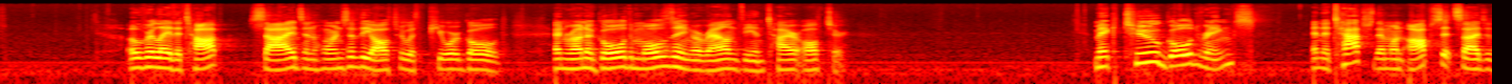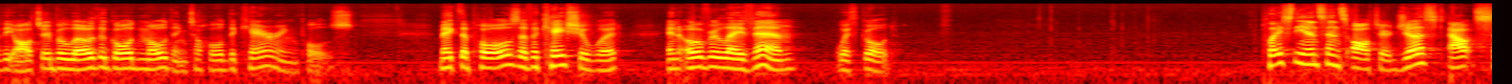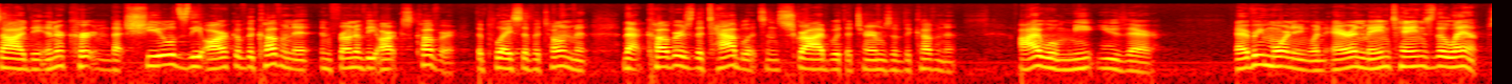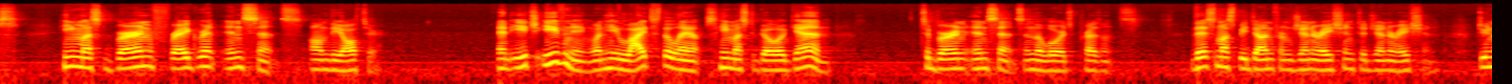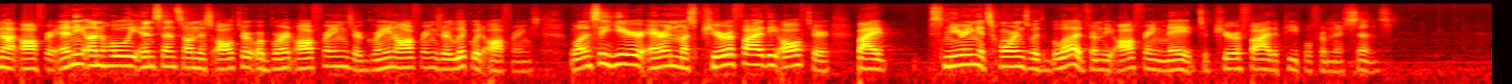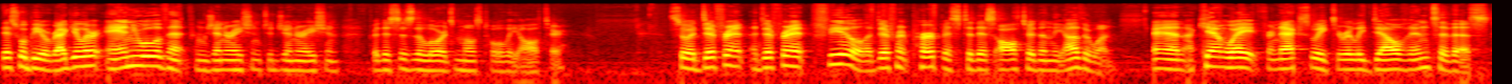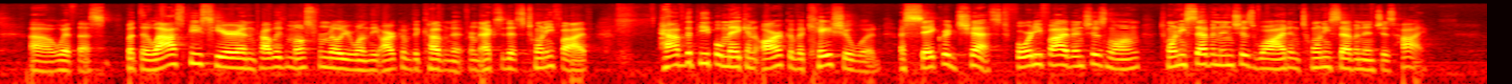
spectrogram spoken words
Overlay the top, sides, and horns of the altar with pure gold, and run a gold molding around the entire altar. Make two gold rings and attach them on opposite sides of the altar below the gold molding to hold the carrying poles. Make the poles of acacia wood and overlay them with gold. Place the incense altar just outside the inner curtain that shields the Ark of the Covenant in front of the Ark's cover, the place of atonement, that covers the tablets inscribed with the terms of the covenant. I will meet you there. Every morning when Aaron maintains the lamps, he must burn fragrant incense on the altar. And each evening, when he lights the lamps, he must go again to burn incense in the Lord's presence. This must be done from generation to generation. Do not offer any unholy incense on this altar, or burnt offerings, or grain offerings, or liquid offerings. Once a year, Aaron must purify the altar by smearing its horns with blood from the offering made to purify the people from their sins. This will be a regular annual event from generation to generation for this is the Lord's most holy altar. So a different, a different feel, a different purpose to this altar than the other one. And I can't wait for next week to really delve into this uh, with us. But the last piece here, and probably the most familiar one, the Ark of the Covenant from Exodus 25. Have the people make an ark of acacia wood, a sacred chest, 45 inches long, 27 inches wide, and 27 inches high.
